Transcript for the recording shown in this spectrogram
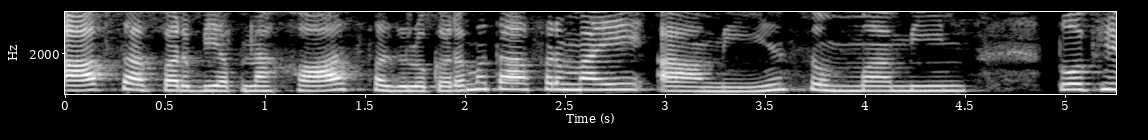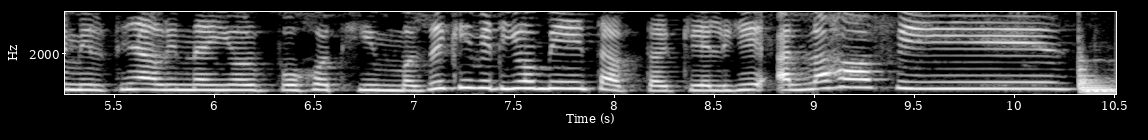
आप सब पर भी अपना ख़ास फजल करम अता फ़रमाए। आमीन, सुम्मा आमीन। तो फिर मिलते हैं अगली नई और बहुत ही मज़े की वीडियो में। तब तक के लिए अल्लाह हाफिज़।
